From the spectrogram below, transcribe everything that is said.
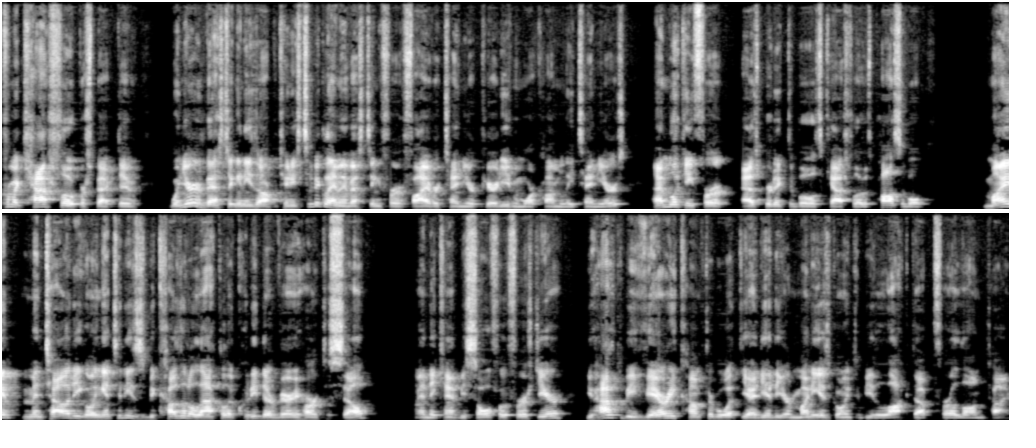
from a cash flow perspective, when you're investing in these opportunities, typically I'm investing for a five or 10 year period, even more commonly 10 years. I'm looking for as predictable as cash flow as possible my mentality going into these is because of the lack of liquidity, they're very hard to sell and they can't be sold for the first year. You have to be very comfortable with the idea that your money is going to be locked up for a long time.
